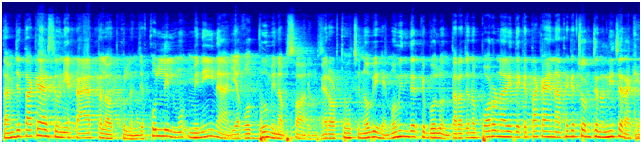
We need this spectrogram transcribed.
তা আমি যে তাকায় আছি, উনি একটা আয়াত তেলাওয়াত করলেন যে, কুল্লিল মুমিনিনা ইয়াগুদ্দু মিন আবসারিহিম। এর অর্থ হচ্ছে, নবী হে, মুমিনদেরকে বলুন, তারা যেন পরনারী দেখে তাকায় না থাকে, চোখ যেন নিচে রাখে।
